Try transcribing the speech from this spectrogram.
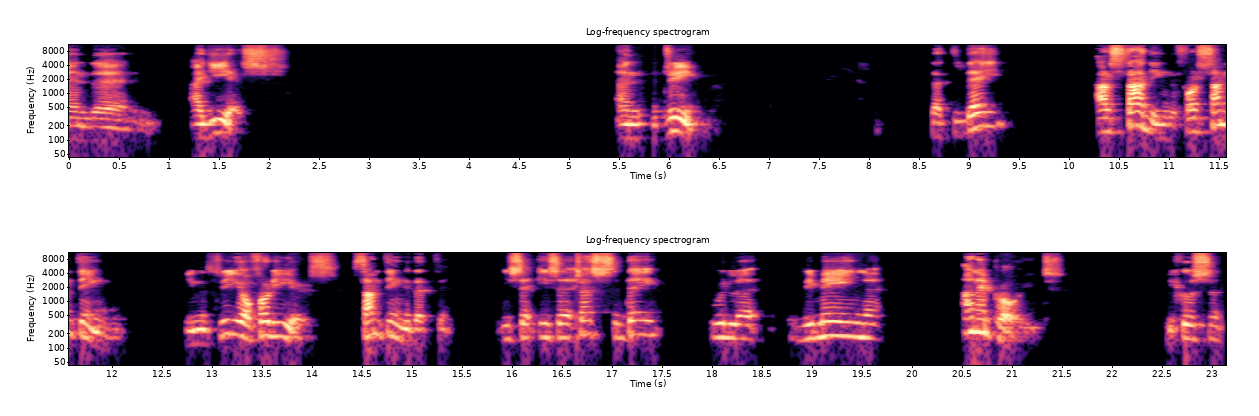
and uh, ideas. And dream. That they are studying for something in three or four years, something that is, is just they will uh, remain unemployed because uh,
